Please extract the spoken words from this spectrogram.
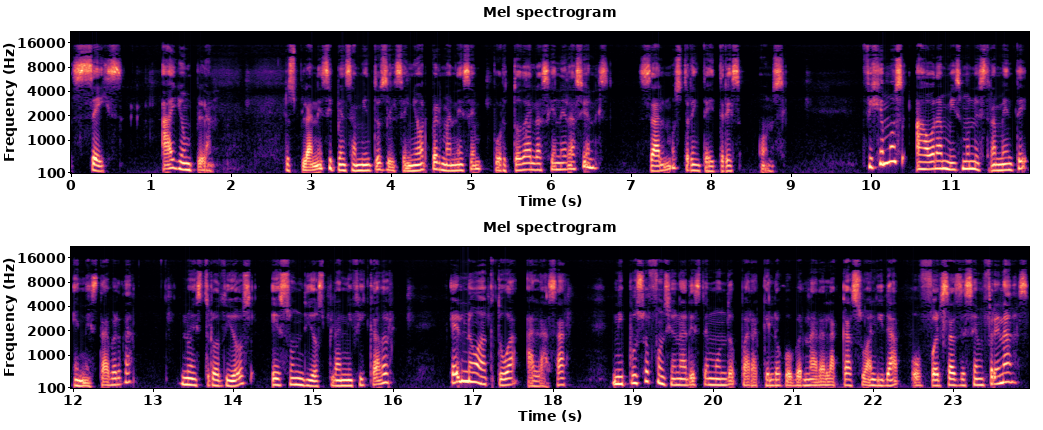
6. Hay un plan. Los planes y pensamientos del Señor permanecen por todas las generaciones. Salmos 33, 11. Fijemos ahora mismo nuestra mente en esta verdad. Nuestro Dios es un Dios planificador. Él no actúa al azar, ni puso a funcionar este mundo para que lo gobernara la casualidad o fuerzas desenfrenadas.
